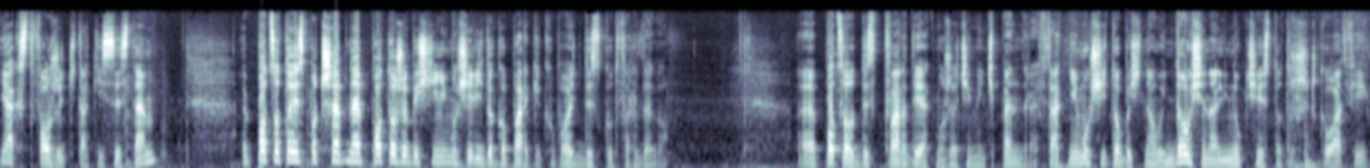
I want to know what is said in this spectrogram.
Jak stworzyć taki system. Po co to jest potrzebne? Po to, żebyście nie musieli do koparki kupować dysku twardego. E, po co dysk twardy, jak możecie mieć pendrive? Tak, nie musi to być na Windowsie, na Linuxie jest to troszeczkę łatwiej.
